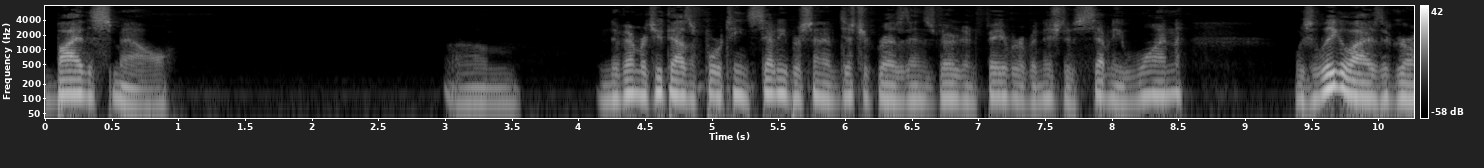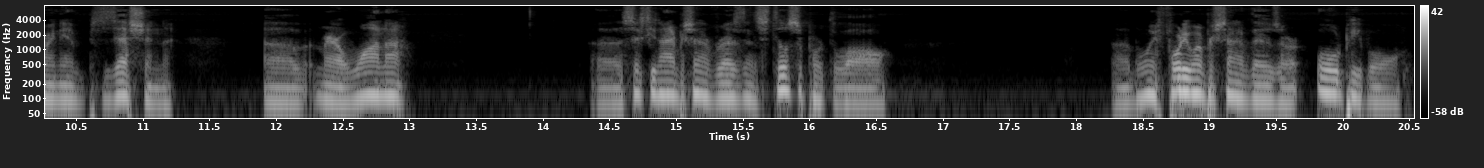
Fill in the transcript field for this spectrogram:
by the smell. Um, November 2014, 70% of district residents voted in favor of Initiative 71, which legalized the growing and possession of marijuana. Uh, 69% of residents still support the law, uh, but only 41% of those are old people.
